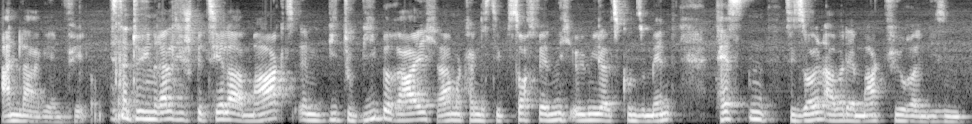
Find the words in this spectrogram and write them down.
Anlageempfehlung. Ist natürlich ein relativ spezieller Markt im B2B-Bereich. Ja, man kann das die Software nicht irgendwie als Konsument testen. Sie sollen aber der Marktführer in diesem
